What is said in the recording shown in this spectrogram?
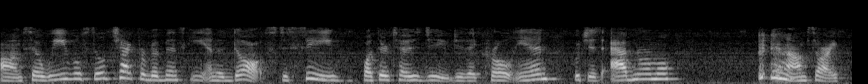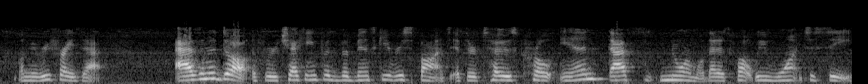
Um, so we will still check for Babinski in adults to see what their toes do. Do they curl in, which is abnormal? I'm sorry, let me rephrase that. As an adult, if we're checking for the Babinski response, if their toes curl in, that's normal. That is what we want to see.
